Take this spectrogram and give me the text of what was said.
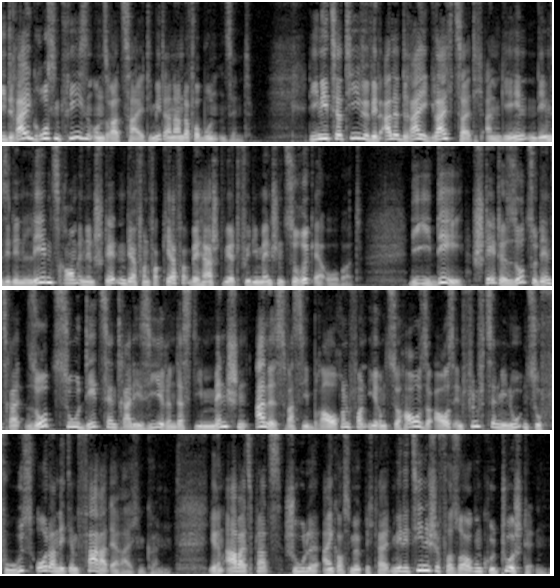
Die drei großen Krisen unserer Zeit, die miteinander verbunden sind. Die Initiative will alle drei gleichzeitig angehen, indem sie den Lebensraum in den Städten, der von Verkehr beherrscht wird, für die Menschen zurückerobert. Die Idee, Städte so zu, so zu, dezentralisieren, dass die Menschen alles, was sie brauchen, von ihrem Zuhause aus in 15 Minuten zu Fuß oder mit dem Fahrrad erreichen können. Ihren Arbeitsplatz, Schule, Einkaufsmöglichkeiten, medizinische Versorgung, Kulturstätten.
